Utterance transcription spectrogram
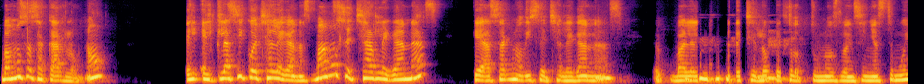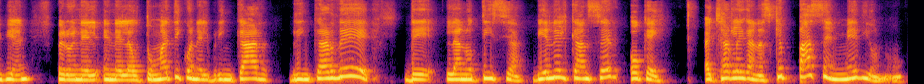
Vamos a sacarlo, ¿no? El, clásico échale ganas, vamos a echarle ganas, que Asac no dice échale ganas, vale decirlo, que tú nos lo enseñaste muy bien, pero en el, en el automático, en el brincar, brincar de, de la noticia, viene el cáncer, ok, a echarle ganas. ¿Qué pasa en medio, no?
